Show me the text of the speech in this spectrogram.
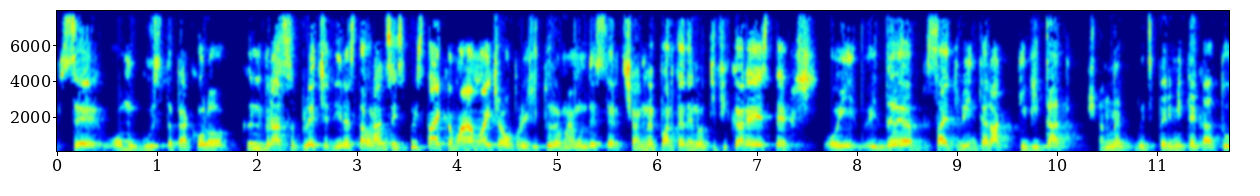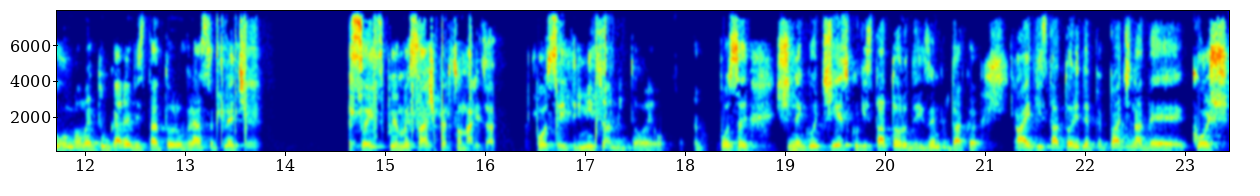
se, omul gustă pe acolo, când vrea să plece din restaurant, să-i spui, stai că mai am aici o prăjitură, mai am un desert. Și anume, partea de notificare este, o, îi dă site-ului interactivitate. Și anume, îți permite ca tu, în momentul în care vizitatorul vrea să plece, să-i spui un mesaj personalizat poți să-i trimiți o anumită ofertă, poți să și negociezi cu vizitatorul. De exemplu, dacă ai vizitatorii de pe pagina de coș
